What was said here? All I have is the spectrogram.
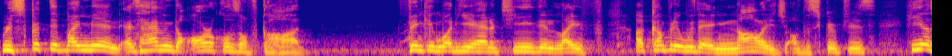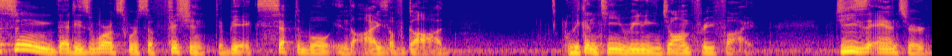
respected by men as having the oracles of God. Thinking what he had achieved in life, accompanied with a knowledge of the scriptures, he assumed that his works were sufficient to be acceptable in the eyes of God. We continue reading in John 3 5. Jesus answered,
